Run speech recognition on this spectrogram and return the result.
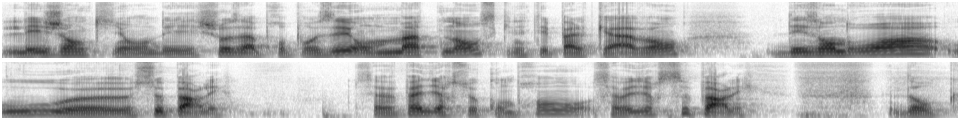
les gens qui ont des choses à proposer ont maintenant, ce qui n'était pas le cas avant, des endroits où euh, se parler. Ça ne veut pas dire se comprendre, ça veut dire se parler. Donc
